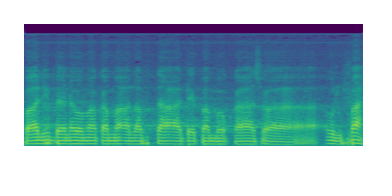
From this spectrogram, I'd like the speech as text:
wa alif bainahuma kama alafta ade pamukas wa ulfah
